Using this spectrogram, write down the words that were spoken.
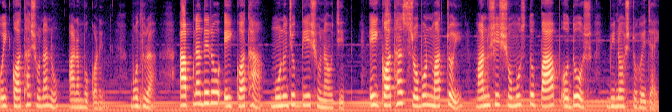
ওই কথা শোনানো আরম্ভ করেন। বন্ধুরা, আপনাদেরও এই কথা মনোযোগ দিয়ে শোনা উচিত। এই কথা শ্রবণ মাত্রই মানুষের সমস্ত পাপ ও দোষ বিনষ্ট হয়ে যায়।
